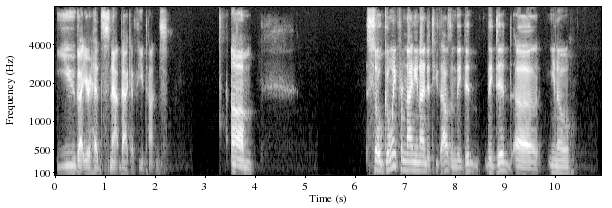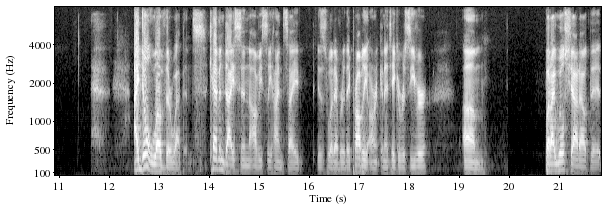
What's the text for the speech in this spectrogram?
you got your head snapped back a few times. Um so going from 99 to 2000 they did they did uh you know I don't love their weapons. Kevin Dyson, obviously hindsight is whatever. They probably aren't going to take a receiver. Um, but I will shout out that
